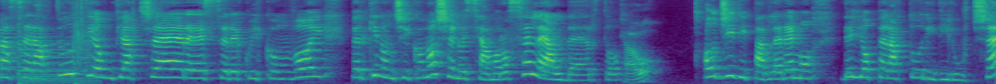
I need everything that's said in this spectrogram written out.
Buonasera a tutti, è un piacere essere qui con voi. Per chi non ci conosce, noi siamo Rossella e Alberto. Ciao. Oggi vi parleremo degli operatori di luce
